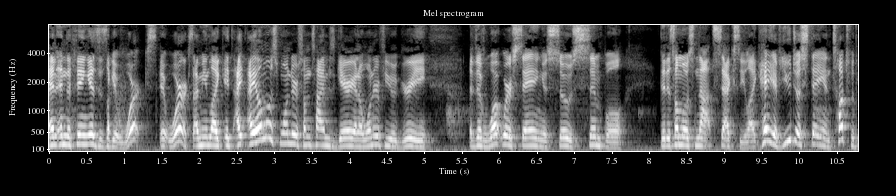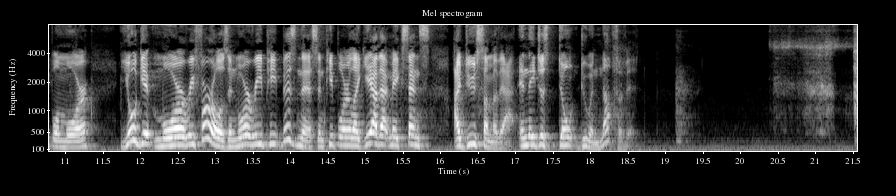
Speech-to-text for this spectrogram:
And and the thing is, it's like it works. It works. I mean, like it, I I almost wonder sometimes, Gary, and I wonder if you agree if what we're saying is so simple that it's almost not sexy. Like, hey, if you just stay in touch with people more, you'll get more referrals and more repeat business. And people are like, yeah, that makes sense. I do some of that. And they just don't do enough of it.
